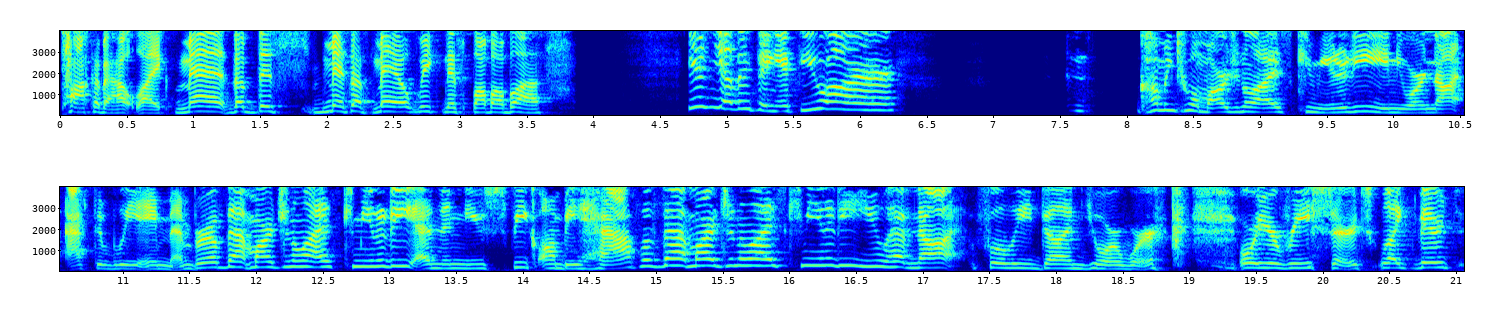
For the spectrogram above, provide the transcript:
talk about like man, the, this myth of male weakness, blah blah blah. Here's the other thing: if you are coming to a marginalized community and you are not actively a member of that marginalized community and then you speak on behalf of that marginalized community you have not fully done your work or your research. Like there's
